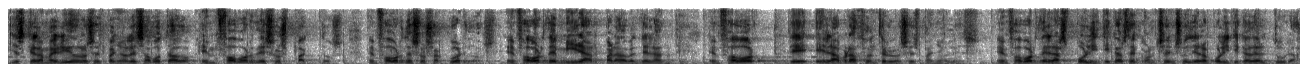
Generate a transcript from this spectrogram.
Y es que la mayoría de los españoles ha votado en favor de esos pactos, en favor de esos acuerdos, en favor de mirar para adelante, en favor del el abrazo entre los españoles, en favor de las políticas de consenso y de la política de altura.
